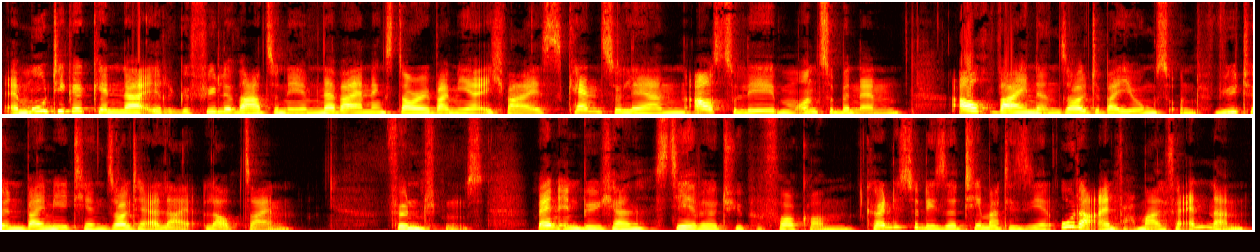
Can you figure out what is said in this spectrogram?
Ermutige Kinder, ihre Gefühle wahrzunehmen. Neverending Story bei mir, ich weiß. Kennenzulernen, auszuleben und zu benennen. Auch weinen sollte bei Jungs und wüten bei Mädchen sollte erlaubt sein. Fünftens. Wenn in Büchern Stereotype vorkommen, könntest du diese thematisieren oder einfach mal verändern.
